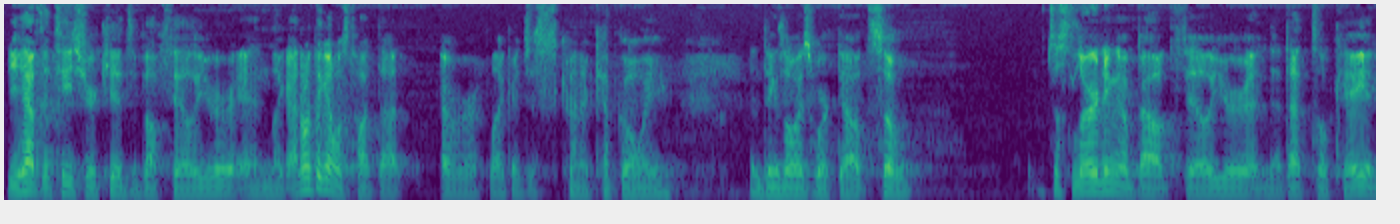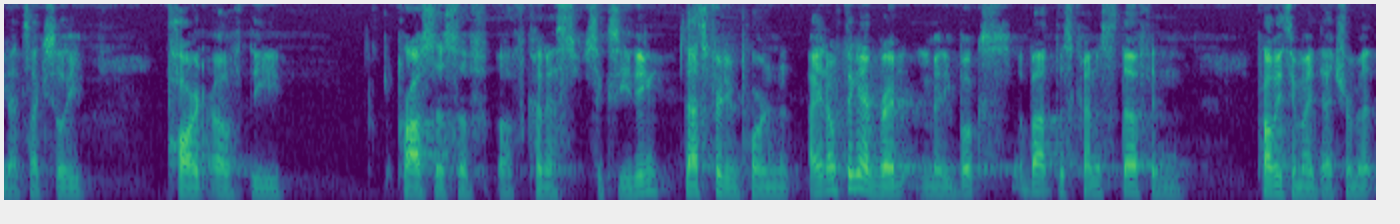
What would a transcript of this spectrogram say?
you have to teach your kids about failure. And like, I don't think I was taught that ever. Like, I just kind of kept going and things always worked out. So just learning about failure and that that's okay and that's actually part of the process of, of kind of succeeding. That's pretty important. I don't think I've read many books about this kind of stuff and probably to my detriment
